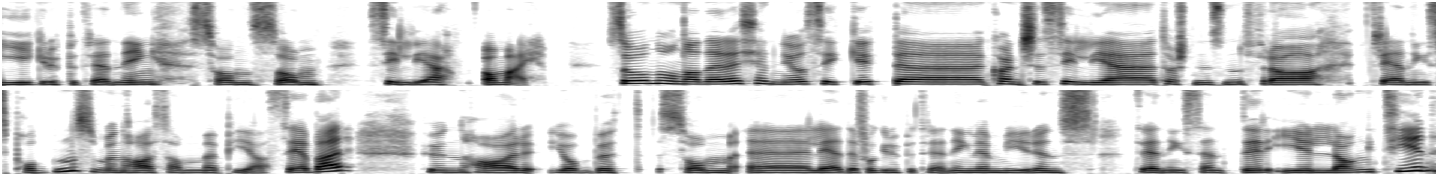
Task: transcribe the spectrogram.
i gruppetrening, sånn som Silje og meg. Så noen av dere kjenner jo sikkert eh, kanskje Silje Torstensen fra treningspodden som hun har sammen med Pia Seberg. Hun har jobbet som eh, leder for gruppetrening ved Myrens treningssenter i lang tid.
